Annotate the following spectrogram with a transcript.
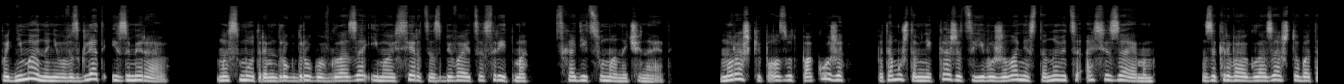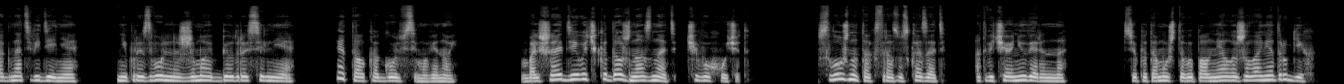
Поднимаю на него взгляд и замираю. Мы смотрим друг другу в глаза, и мое сердце сбивается с ритма, сходить с ума начинает. Мурашки ползут по коже, потому что мне кажется, его желание становится осязаемым. Закрываю глаза, чтобы отогнать видение. Непроизвольно сжимаю бедра сильнее. Это алкоголь всему виной. Большая девочка должна знать, чего хочет. Сложно так сразу сказать, отвечаю неуверенно. Все потому, что выполняла желания других,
